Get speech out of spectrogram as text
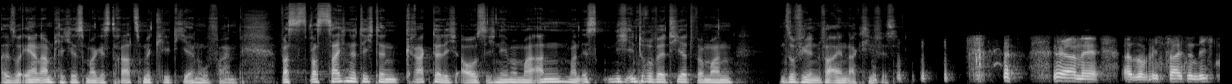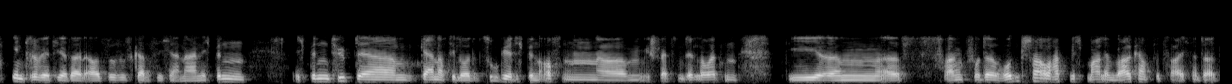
also ehrenamtliches Magistratsmitglied hier in Hofheim. Was, was zeichnet dich denn charakterlich aus? Ich nehme mal an, man ist nicht introvertiert, wenn man in so vielen Vereinen aktiv ist. ja, nee, also mich zeichnet nicht Introvertiertheit aus, das ist ganz sicher. Nein, ich bin, ich bin ein Typ, der gerne auf die Leute zugeht. Ich bin offen, ähm, ich schwätze mit den Leuten. Die ähm, äh, Frankfurter Rundschau hat mich mal im Wahlkampf bezeichnet als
